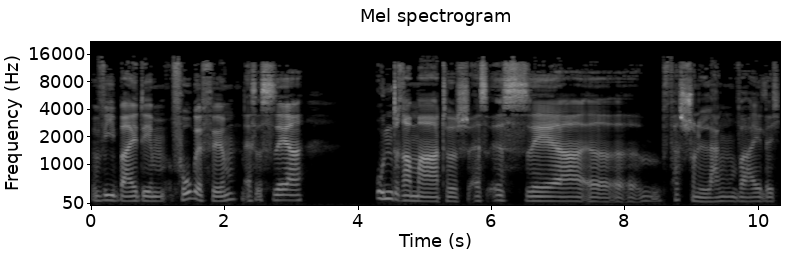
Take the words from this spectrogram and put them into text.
wie bei dem Vogelfilm. Es ist sehr undramatisch, es ist sehr äh, äh, fast schon langweilig.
